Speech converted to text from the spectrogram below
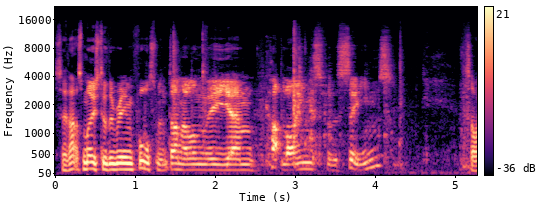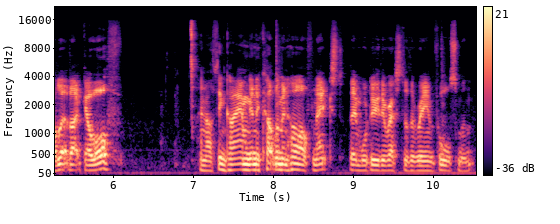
So that's most of the reinforcement done along the um, cut lines for the seams. So I'll let that go off. And I think I am going to cut them in half next, then we'll do the rest of the reinforcement.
